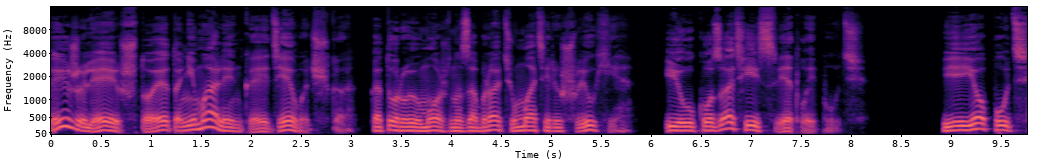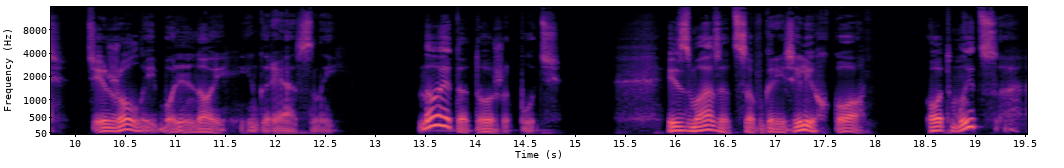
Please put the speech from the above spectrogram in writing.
Ты жалеешь, что это не маленькая девочка, которую можно забрать у матери-шлюхи и указать ей светлый путь. Ее путь тяжелый, больной и грязный. Но это тоже путь. Измазаться в грязи легко, отмыться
